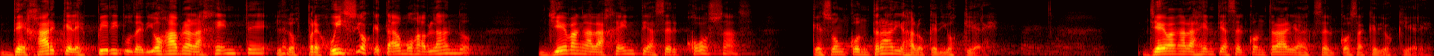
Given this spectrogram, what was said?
dejar que el Espíritu de Dios abra a la gente, los prejuicios que estábamos hablando, llevan a la gente a hacer cosas que son contrarias a lo que Dios quiere llevan a la gente a ser contraria, a hacer cosas que Dios quiere.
